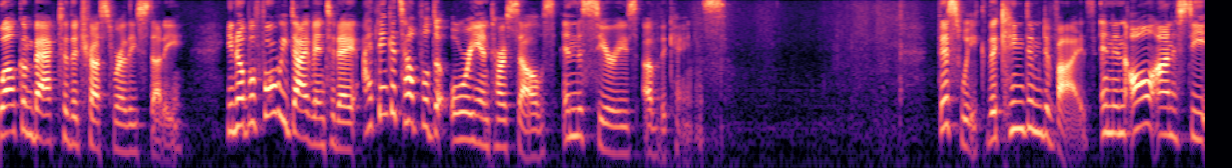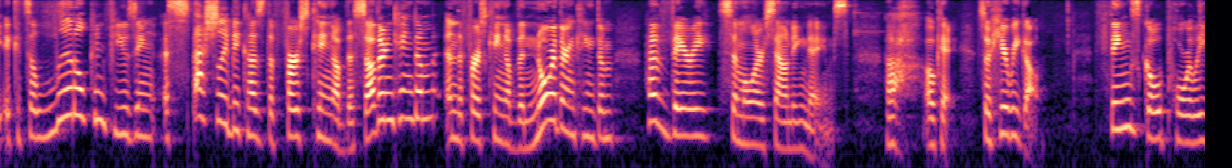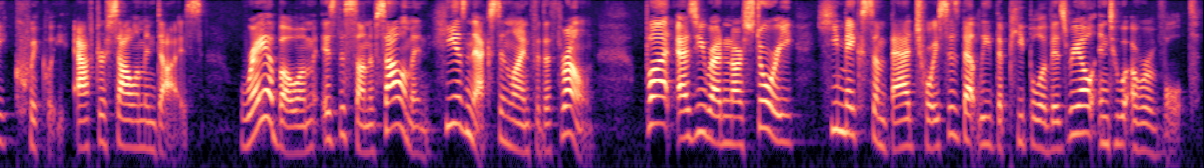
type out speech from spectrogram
Welcome back to the Trustworthy Study. You know, before we dive in today, I think it's helpful to orient ourselves in the series of the Kings. This week, the kingdom divides, and in all honesty, it gets a little confusing, especially because the first king of the southern kingdom and the first king of the northern kingdom have very similar sounding names. Ugh, okay, so here we go. Things go poorly quickly after Solomon dies. Rehoboam is the son of Solomon. He is next in line for the throne. But as you read in our story, he makes some bad choices that lead the people of Israel into a revolt.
